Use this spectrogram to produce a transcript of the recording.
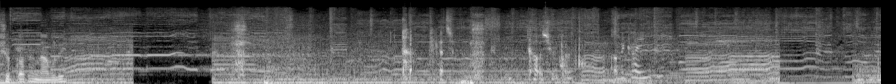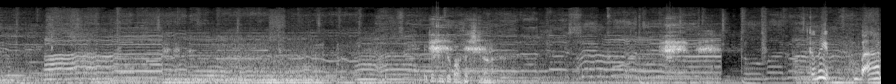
এসব কথা না বলি ঠিক আছে। খাওয়া শুরু করো। আমি খাই। এটা কিন্তু কথা ছিল না। তুমি বা-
